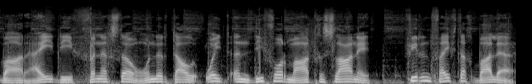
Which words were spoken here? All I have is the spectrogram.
waar hy die vinnigste 100-tal ooit in die formaat geslaan het, 54 balle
